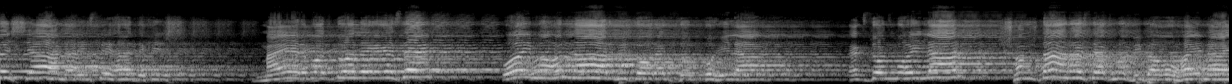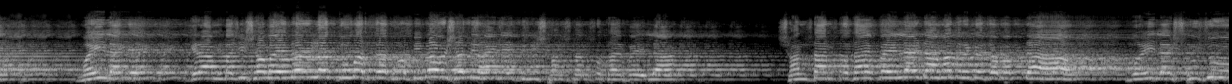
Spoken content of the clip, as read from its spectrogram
বেশ্যা নারীর চেহারা দেখিস। মায়ের বদুয়া লেগে গেছে। ওই মহল্লার ভিতর একজন মহিলা, একজন মহিলার সন্তান হয়েছে, এখনও বিবাহ হয় নাই। মহিলাকে গ্রামবাসী সবাই ধরলো, তোমার তো এখনও বিবাহ সাথী হয় নাই, তুমি সন্তান কোথায় পাইলা? সন্তান কোথায় পাইলা, এটা আমাদেরকে জবাব দাও। মহিলা সুযোগ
